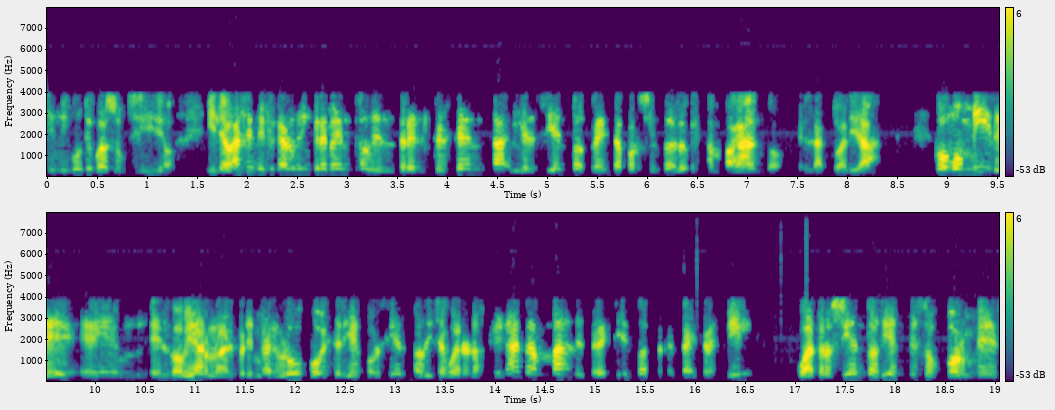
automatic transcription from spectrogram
sin ningún tipo de subsidio, y le va a significar un incremento de entre el 60 y el 130% de lo que están pagando en la actualidad. ¿Cómo mide eh, el gobierno el primer grupo, este 10%? Dice, bueno, los que ganan más de 333.410 pesos por mes,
